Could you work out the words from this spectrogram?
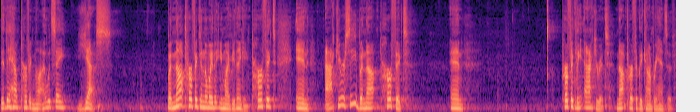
Did they have perfect knowledge? I would say yes. But not perfect in the way that you might be thinking. Perfect in accuracy, but not perfect in perfectly accurate, not perfectly comprehensive.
